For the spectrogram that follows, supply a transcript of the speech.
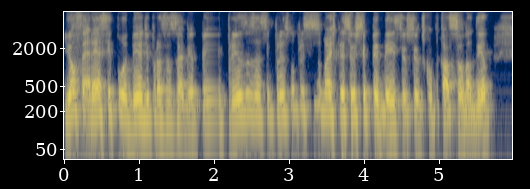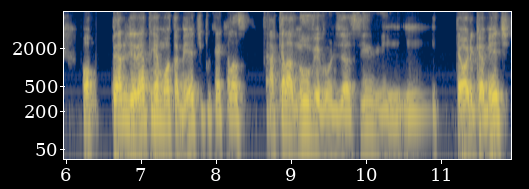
e oferece poder de processamento para empresas, as empresas não precisam mais ter seus CPDs, seus centros de computação lá dentro, operam direto e remotamente, porque aquelas, aquela nuvem, vamos dizer assim, teoricamente,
